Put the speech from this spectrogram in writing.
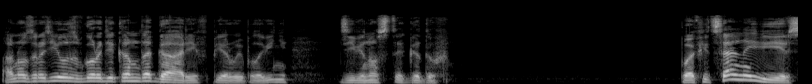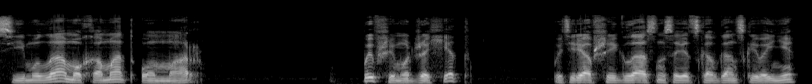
Оно зародилось в городе Кандагаре в первой половине 90-х годов. По официальной версии мулла Мохаммад Омар, бывший моджахет, потерявший глаз на советско-афганской войне,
